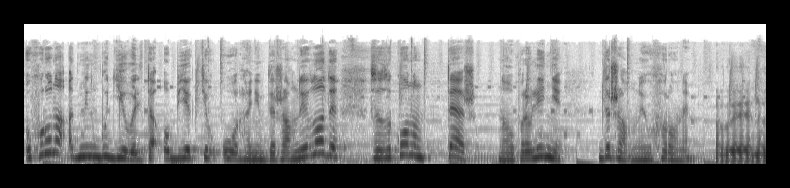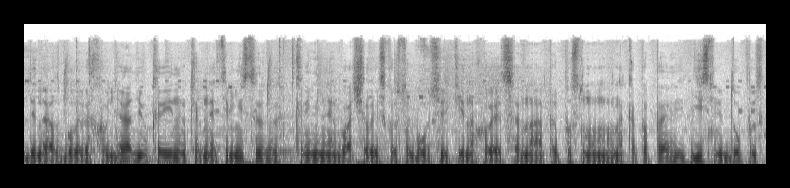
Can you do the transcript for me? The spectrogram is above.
Охорона адмінбудівель та об'єктів органів державної влади за законом теж на управлінні державної охорони. Ви не один раз були в Верховній Раді України, в Кабінеті міністрів України, бачили військовослужбовців, які знаходяться на припускному на КПП здійснюють допуск.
